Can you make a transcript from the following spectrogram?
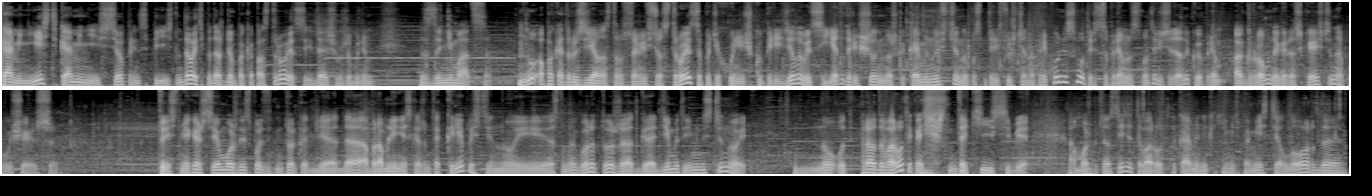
Камень есть, камень есть, все, в принципе, есть. Ну, давайте подождем, пока построится, и дальше уже будем заниматься. Ну, а пока, друзья, у нас там с вами все строится, потихонечку переделывается, я тут решил немножко каменную стену посмотреть. Слушайте, она прикольно смотрится, прям, смотрите, да, такая прям огромная городская стена получается. То есть, мне кажется, ее можно использовать не только для, да, обрамления, скажем так, крепости, но и основной город тоже отгородим это именно стеной. Ну, вот, правда, ворота, конечно, такие себе. А может быть, у нас есть это ворота каменные какие-нибудь поместья лорда?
